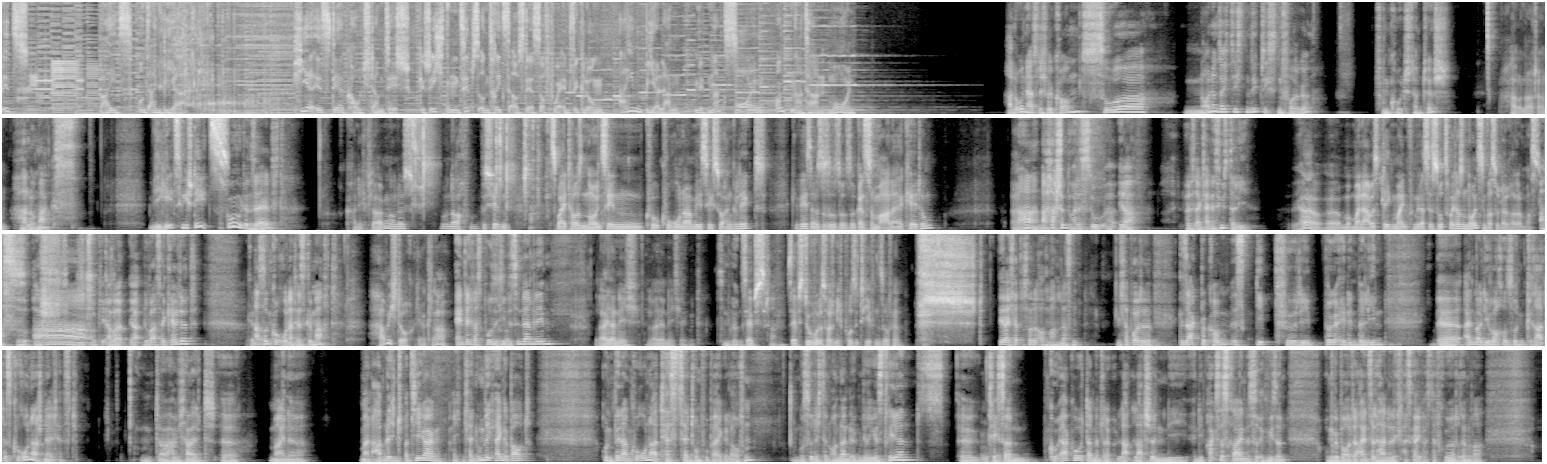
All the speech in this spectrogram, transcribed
Bits, Bytes und ein Bier. Hier ist der Code-Stammtisch. Geschichten, Tipps und Tricks aus der Softwareentwicklung. Ein Bier lang. Mit Max Moin. und Nathan. Moin. Hallo und herzlich willkommen zur 69. 70. Folge vom Code Stammtisch. Hallo Nathan. Hallo Max. Wie geht's, wie steht's? Gut und selbst? Kann ich klagen, alles nach ein bisschen 2019 Co Corona-mäßig so angelegt gewesen, also so, so, so ganz normale Erkältung. Ah, Ähm, ach stimmt, du hattest du, äh, ja, du hattest ein kleines Hüsterli. Ja, äh, meine Arbeitskollegen meinten von mir, das ist so 2019, was du da gerade machst. Ach so, ah, okay, aber ja, du warst erkältet. Genau. Hast du einen Corona-Test gemacht? Habe ich doch, ja klar. Endlich was Positives in deinem Leben? Leider nicht, leider nicht. Sehr gut. Zum Glück. Selbst, Schade. selbst du wurdest heute nicht positiv, insofern. Ja, ich habe das heute auch machen lassen. Ich habe heute gesagt bekommen, es gibt für die BürgerInnen in Berlin äh, einmal die Woche so einen gratis Corona-Schnelltest. Und da habe ich halt äh, meine, meinen abendlichen Spaziergang, habe ich einen kleinen Umweg eingebaut und bin am Corona-Testzentrum vorbeigelaufen. Musst du dich dann online irgendwie registrieren, das, äh, kriegst dann QR-Code, damit la- latsche in die, in die Praxis rein. Das ist irgendwie so ein umgebauter Einzelhandel. Ich weiß gar nicht, was da früher drin war.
